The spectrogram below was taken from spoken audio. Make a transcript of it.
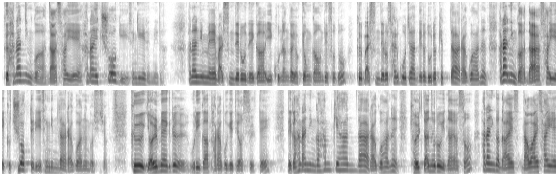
그 하나님과 나 사이에 하나의 추억이 생기게 됩니다. 하나님의 말씀대로 내가 이 고난과 역경 가운데서도 그 말씀대로 살고자 내가 노력했다라고 하는 하나님과 나 사이에 그 추억들이 생긴다라고 하는 것이죠. 그 열매를 우리가 바라보게 되었을 때 내가 하나님과 함께 한다라고 하는 결단으로 인하여서 하나님과 나의 나와의 사이에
